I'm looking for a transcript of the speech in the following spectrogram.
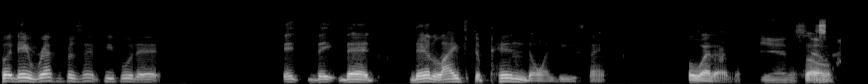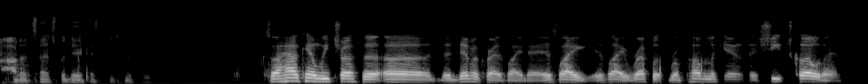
But they represent people that it they that their life depend on these things or whatever. Yeah, So- out of touch with their constituency. So how can we trust the uh the Democrats like that? It's like it's like rep- Republicans in sheep's clothing,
